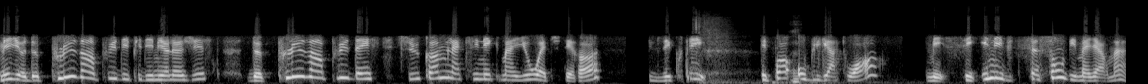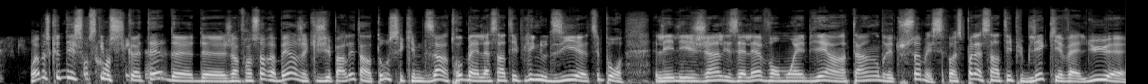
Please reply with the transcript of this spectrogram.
il y a de plus en plus d'épidémiologistes, de plus en plus d'instituts comme la clinique Mayo, etc. qui disent, écoutez, c'est pas obligatoire, mais c'est inévitable. Ce sont des meilleurs masques. Oui, parce qu'une des choses qui me chicotait de, de Jean-François Roberge, à qui j'ai parlé tantôt, c'est qu'il me disait, entre autres, ben, la santé publique nous dit, euh, tu sais, pour les, les gens, les élèves vont moins bien entendre et tout ça, mais c'est pas, c'est pas la santé publique qui évalue euh,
